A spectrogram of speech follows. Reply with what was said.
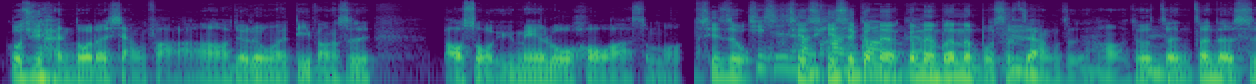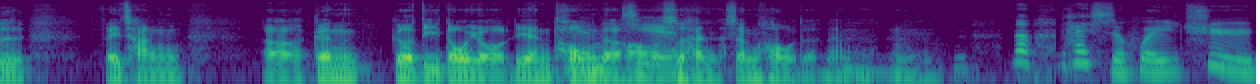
过去很多的想法了，然后就认为地方是保守、愚昧、落后啊什么。其实其实其实根本根本根本不是这样子嗯哈、就嗯真真的是非常呃跟各地都有连通的哈、是很深厚的那样。嗯那开始回去，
